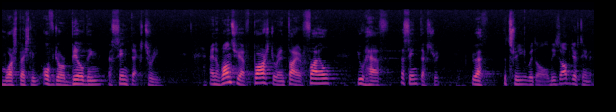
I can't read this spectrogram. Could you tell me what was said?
more especially of your building a syntax tree. And once you have parsed your entire file, you have a syntax tree. You have a tree with all these objects in it.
